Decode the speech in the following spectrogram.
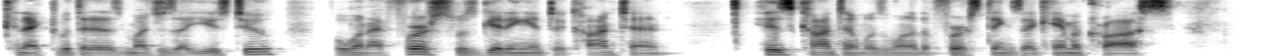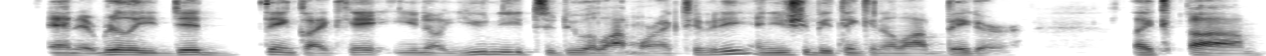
connect with it as much as I used to. But when I first was getting into content, his content was one of the first things I came across. And it really did think like, hey, you know, you need to do a lot more activity and you should be thinking a lot bigger. Like um,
